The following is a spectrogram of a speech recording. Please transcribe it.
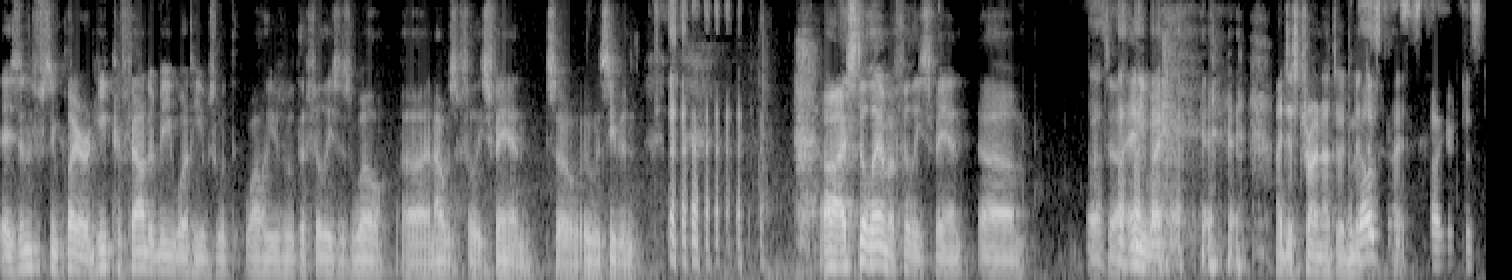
he's an interesting player, and he confounded me when he was with while he was with the Phillies as well, uh, and I was a Phillies fan, so it was even. uh, I still am a Phillies fan, um, but uh, anyway, I just try not to admit those that. Cases, I, you're just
